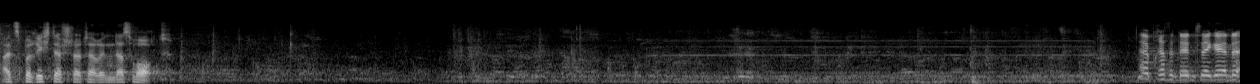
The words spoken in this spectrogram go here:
als Berichterstatterin das Wort. Herr Präsident, sehr geehrte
